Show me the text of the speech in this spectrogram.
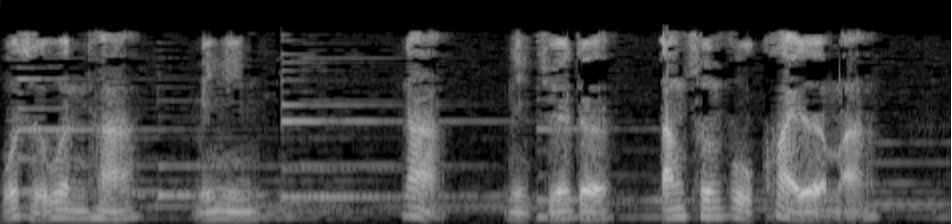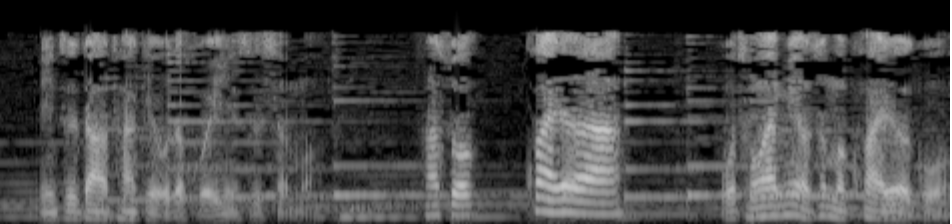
我只问他明莹，那你觉得当村妇快乐吗？你知道他给我的回应是什么？他说快乐啊，我从来没有这么快乐过。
